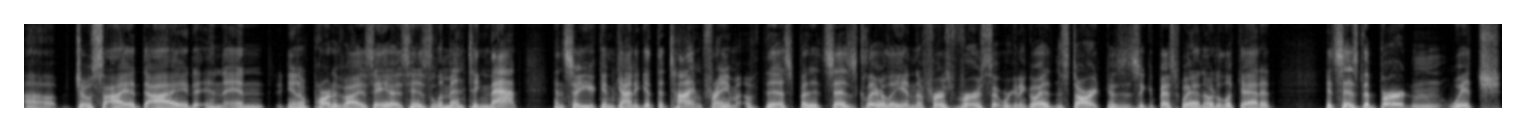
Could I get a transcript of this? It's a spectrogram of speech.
uh, Josiah died, and, and, you know, part of Isaiah is his lamenting that. And so you can kind of get the time frame of this, but it says clearly in the first verse that we're going to go ahead and start because it's the best way I know to look at it. It says, The burden which,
